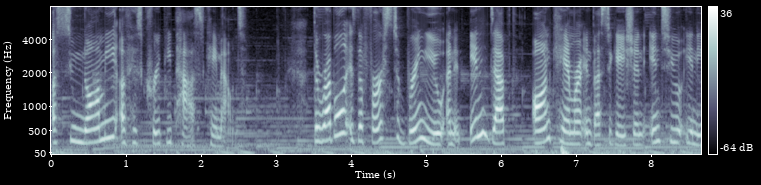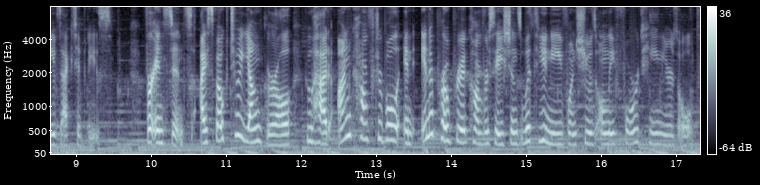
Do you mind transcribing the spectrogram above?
a tsunami of his creepy past came out. The Rebel is the first to bring you an in depth, on camera investigation into Yaniv's activities. For instance, I spoke to a young girl who had uncomfortable and inappropriate conversations with Yaniv when she was only 14 years old.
